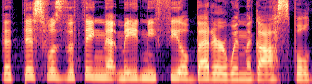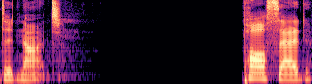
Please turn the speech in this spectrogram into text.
that this was the thing that made me feel better when the gospel did not. Paul said,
